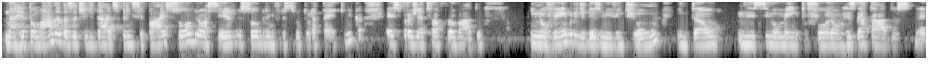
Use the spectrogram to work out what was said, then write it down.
na retomada das atividades principais sobre o acervo e sobre a infraestrutura técnica. Esse projeto foi aprovado em novembro de 2021, então nesse momento foram resgatados né,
